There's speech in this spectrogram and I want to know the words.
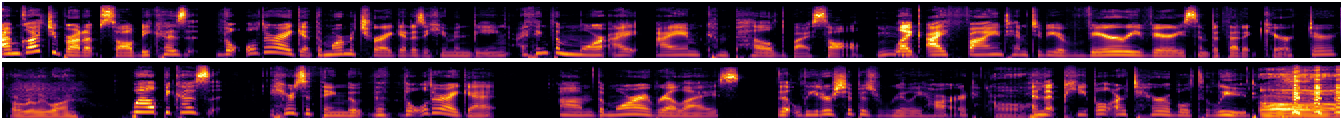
I'm glad you brought up Saul because the older I get, the more mature I get as a human being, I think the more I, I am compelled by Saul. Mm. Like, I find him to be a very, very sympathetic character. Oh, really? Why? Well, because here's the thing the, the, the older I get, um, the more I realize that leadership is really hard Oh. and that people are terrible to lead Oh,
